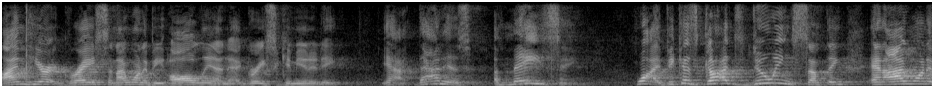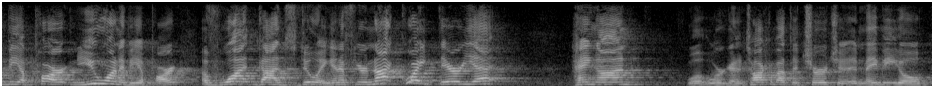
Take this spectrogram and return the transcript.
I'm here at Grace and I want to be all in at Grace Community. Yeah, that is amazing. Why? Because God's doing something and I want to be a part and you want to be a part of what God's doing. And if you're not quite there yet, hang on. Well, we're going to talk about the church and maybe you'll,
